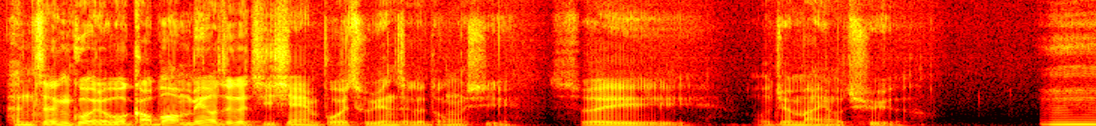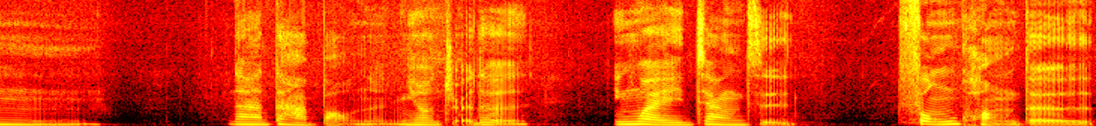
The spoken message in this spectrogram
很珍贵的。我搞不好没有这个极限，也不会出现这个东西，所以我觉得蛮有趣的。嗯，那大宝呢？你有觉得因为这样子疯狂的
